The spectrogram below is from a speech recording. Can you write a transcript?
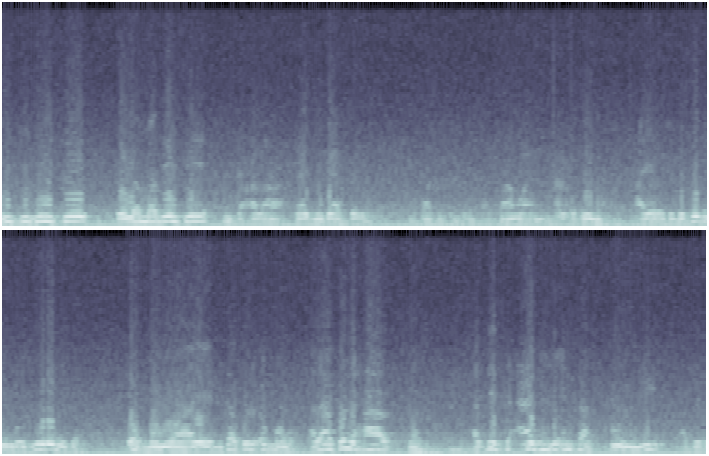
ahayd waxaa isku tukahaa wejigiisi culamadiisi inta calaa raajmigaasa xukman waaye intaa kuli xukman waay alaa kuli xaal haddii ka caajizo intaas kulli haddii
